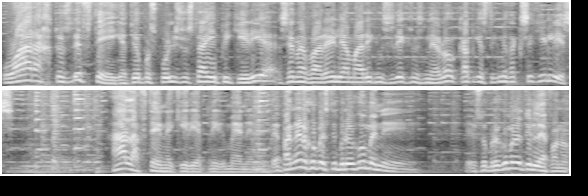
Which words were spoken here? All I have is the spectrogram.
ο άραχτος δεν φταίει γιατί όπως πολύ σωστά είπε η κυρία σε ένα βαρέλι άμα ρίχνεις, ρίχνεις νερό κάποια στιγμή θα ξεχυλήσει. Άλλα αυτά είναι κυρία πνιγμένη μου. Επανέρχομαι στην προηγούμενη ε, στο προηγούμενο τηλέφωνο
